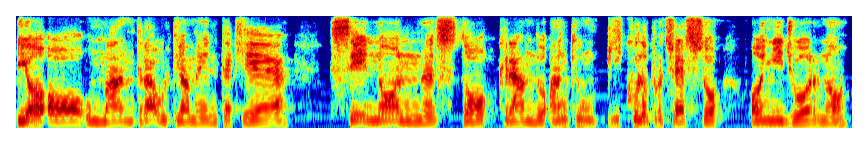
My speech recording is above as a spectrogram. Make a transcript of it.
Io ho un mantra ultimamente che è se non sto creando anche un piccolo processo ogni giorno,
